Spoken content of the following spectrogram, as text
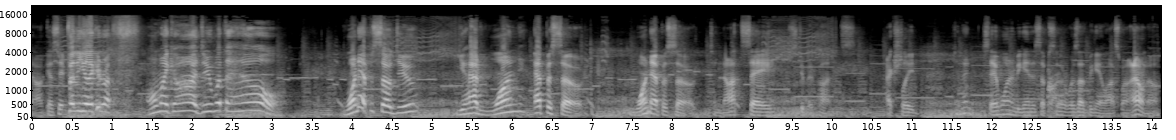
Not gonna say it. Feather, you like it? Oh my god, dude, what the hell? One episode, dude. You had one episode. One episode to not say stupid puns. Actually, did I say one at the beginning of this episode, or was that the beginning of the last one? I don't know.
